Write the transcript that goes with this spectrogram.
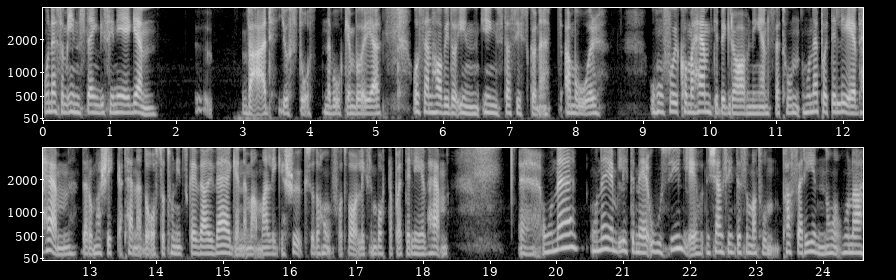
hon är som instängd i sin egen eh, värld just då när boken börjar. Och sen har vi då yngsta syskonet, Amor. Och hon får ju komma hem till begravningen för att hon, hon är på ett elevhem där de har skickat henne då så att hon inte ska vara i vägen när mamman ligger sjuk. Så då har hon fått vara liksom borta på ett elevhem. Eh, hon, är, hon är lite mer osynlig. Det känns inte som att hon passar in. Hon, hon har,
